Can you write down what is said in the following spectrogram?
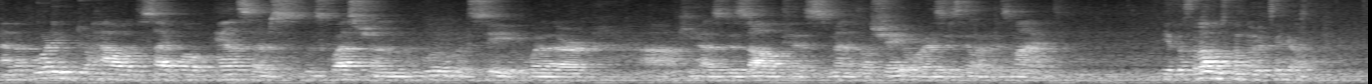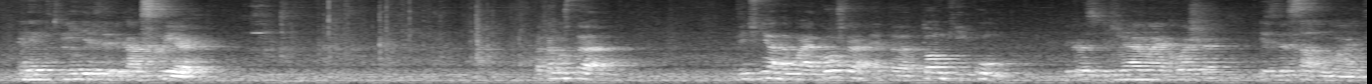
And according to how a disciple answers this question, Guru would see whether uh, he has dissolved his mental shape or is he still in his mind. И это сразу становится ясно. And it immediately becomes clear Потому что Вичняна Майя Коша – это тонкий ум. because Vijnana Kosha is the subtle mind.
